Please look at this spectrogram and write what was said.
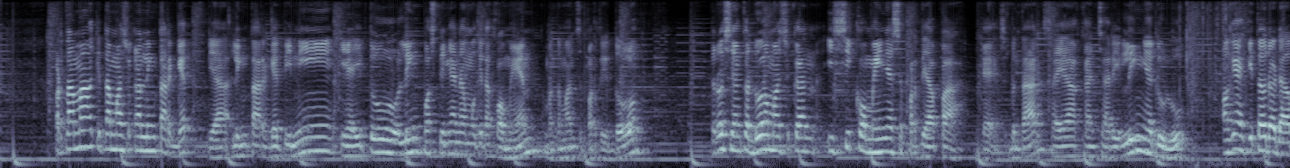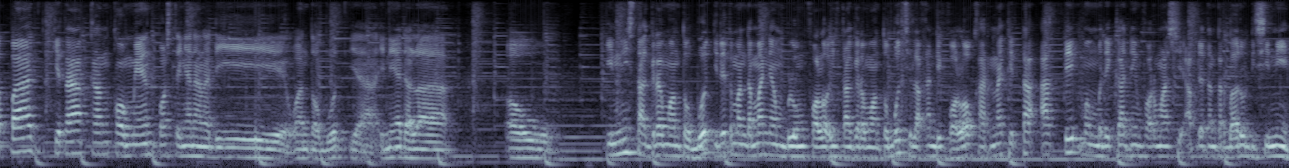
pertama kita masukkan link target ya link target ini yaitu link postingan yang mau kita komen teman-teman seperti itu terus yang kedua masukkan isi komennya seperti apa oke sebentar saya akan cari linknya dulu Oke, kita udah dapat. Kita akan komen postingan yang ada di Wantobut ya. Ini adalah oh ini Instagram Wantobut. Jadi teman-teman yang belum follow Instagram Wantobut silahkan di follow karena kita aktif memberikan informasi update yang terbaru di sini.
